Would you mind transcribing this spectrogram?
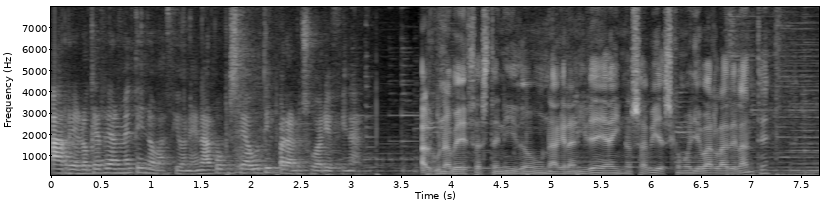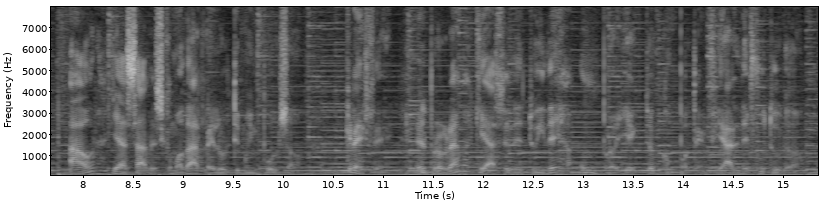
a lo que es realmente innovación, en algo que sea útil para el usuario final. ¿Alguna vez has tenido una gran idea y no sabías cómo llevarla adelante? Ahora ya sabes cómo darle el último impulso. Crece, el programa que hace de tu idea un proyecto con potencial de futuro.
